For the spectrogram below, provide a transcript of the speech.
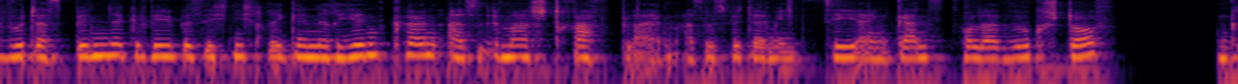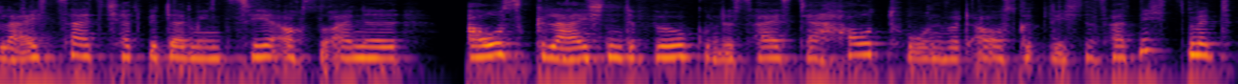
wird das Bindegewebe sich nicht regenerieren können, also immer straff bleiben. Also ist Vitamin C ein ganz toller Wirkstoff. Und gleichzeitig hat Vitamin C auch so eine ausgleichende Wirkung. Das heißt, der Hautton wird ausgeglichen. Das hat nichts mit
